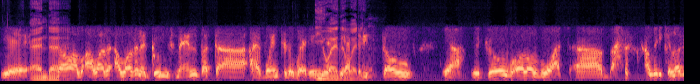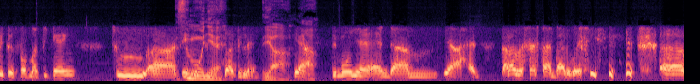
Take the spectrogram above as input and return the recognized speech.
Yeah. And, uh, no, I, I wasn't. I wasn't a groomsman, but uh, I went to the wedding. You were at the we actually wedding. Drove. Yeah, we drove all of what? Um, how many kilometers from Mafikeng to uh, Simunye. Yeah. Yeah, Simunye, and um, yeah, and that was the first time, by the way. uh,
